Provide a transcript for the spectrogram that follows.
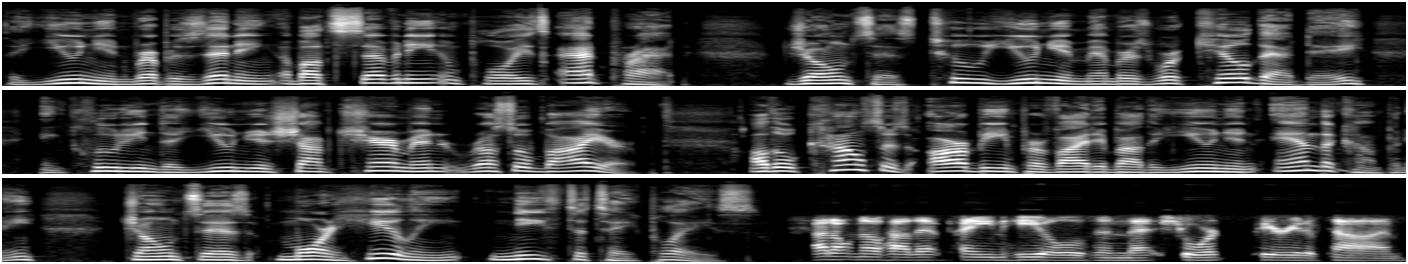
the union representing about 70 employees at Pratt. Jones says two union members were killed that day, including the union shop chairman, Russell Beyer. Although counselors are being provided by the union and the company, Jones says more healing needs to take place. I don't know how that pain heals in that short period of time.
